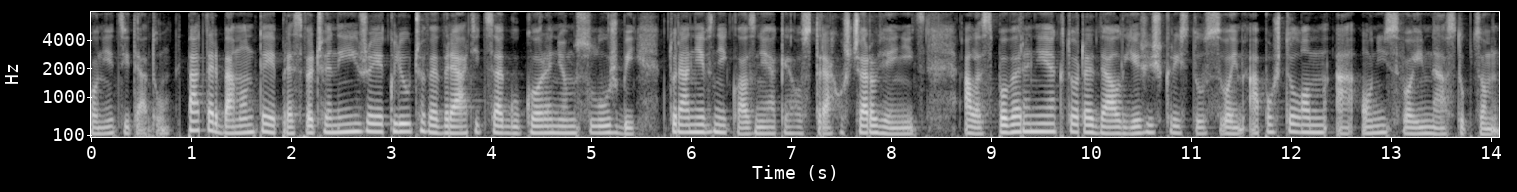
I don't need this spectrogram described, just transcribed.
Koniec citátu. Páter Bamonte je presvedčený, že je kľúčové vrátiť sa ku koreňom služby, ktorá nevznikla z nejakého strachu z čarodejníc, ale z poverenia, ktoré dal Ježiš Kristus svojim apoštolom a oni svojim nástupcom.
